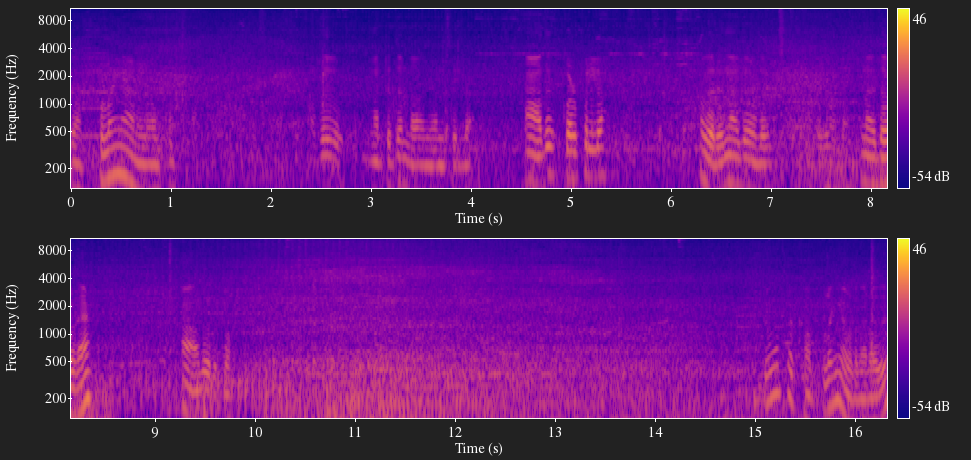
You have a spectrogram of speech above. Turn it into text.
കപ്പളങ്ങാണല്ലോ അപ്പം. അത് മറ്റത്തുണ്ടാവും മനസ്സില്ല ആ അത് കുഴപ്പമില്ല. അത് വരും എന്നാൽ ഇതോടെ എന്നാൽ ഇതോടെ ആ അത് എടുക്കും ഇതുമാത്ര കപ്പളങ്ങ എവിടെ നിന്നത്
